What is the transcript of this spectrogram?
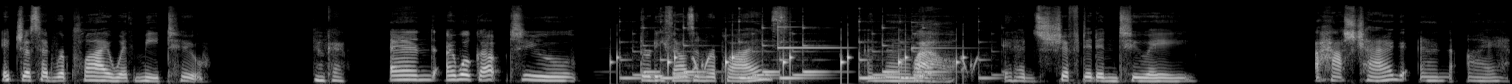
It just said reply with me too. Okay. And I woke up to 30,000 replies. And then wow. it had shifted into a a hashtag and I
